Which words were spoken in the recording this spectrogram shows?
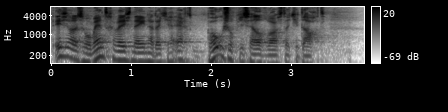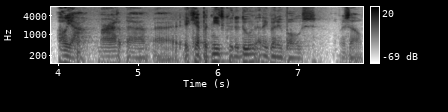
is er wel eens een moment geweest, Nena, dat je echt boos op jezelf was? Dat je dacht, oh ja, maar eh, ik heb het niet kunnen doen en ik ben nu boos op mezelf.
